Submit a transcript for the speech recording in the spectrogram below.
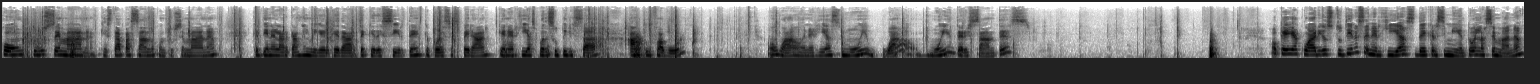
con tu semana, qué está pasando con tu semana, qué tiene el Arcángel Miguel que darte, qué decirte, qué puedes esperar, qué energías puedes utilizar a tu favor. Oh, wow, energías muy, wow, muy interesantes. Ok, Acuarios, tú tienes energías de crecimiento en la semana,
